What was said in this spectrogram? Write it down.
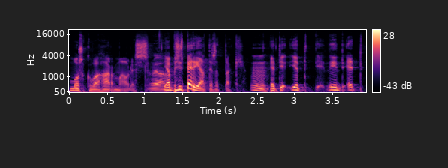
Moskovan harmaudessa. Joo. Ja siis periaatteessa takia. Mm. Et, et, et, et,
